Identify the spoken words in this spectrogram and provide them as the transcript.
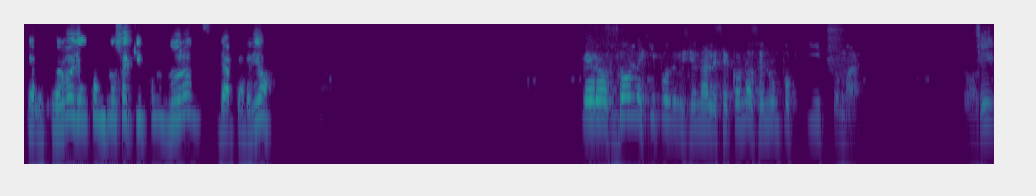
que los cuervos ya con dos equipos duros ya perdió. Pero son equipos divisionales, se conocen un poquito más. Sí,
